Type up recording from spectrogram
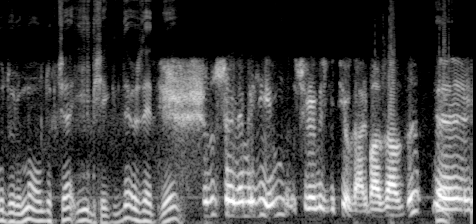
bu durumu oldukça iyi bir şekilde özetliyor. Şunu söylemeliyim, süremiz bitiyor galiba azaldı. Evet. Ee,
